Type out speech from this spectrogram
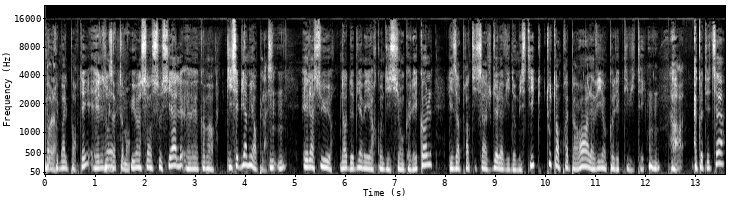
pas plus mal portées, et elles ont eu un sens social, euh, comment, qui s'est bien mis en place. Mmh, mmh. Elle assure, dans de bien meilleures conditions que l'école, les apprentissages de la vie domestique, tout en préparant à la vie en collectivité. Mhm. Alors, à côté de ça,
